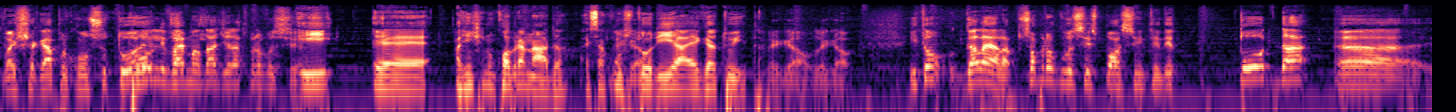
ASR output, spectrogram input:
vai chegar pro consultor Pô, ele vai mandar direto pra você. E é, a gente não cobra nada. Essa consultoria é gratuita. Legal, legal. Então, galera, só para que vocês possam entender toda. Uh,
